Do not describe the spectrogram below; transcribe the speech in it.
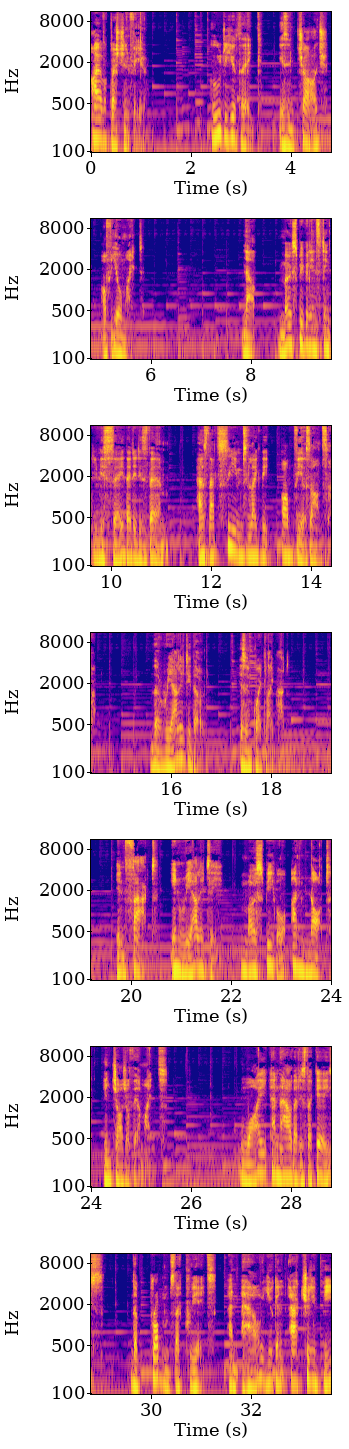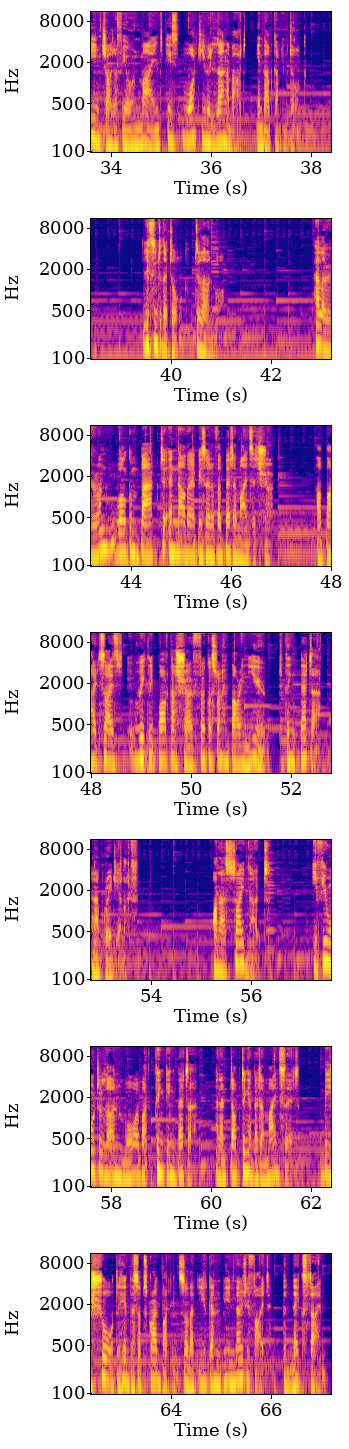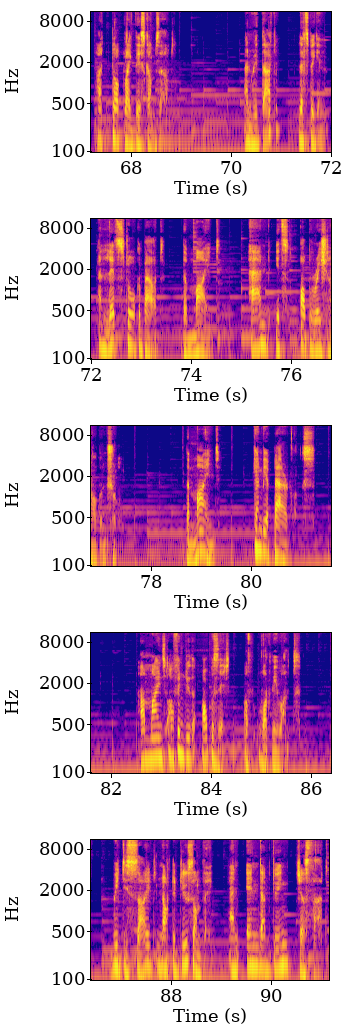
I have a question for you. Who do you think is in charge of your mind? Now, most people instinctively say that it is them, as that seems like the obvious answer. The reality, though, isn't quite like that. In fact, in reality, most people are not in charge of their minds. Why and how that is the case, the problems that creates, and how you can actually be in charge of your own mind is what you will learn about in the upcoming talk. Listen to the talk to learn more. Hello, everyone. Welcome back to another episode of the Better Mindset Show, a bite sized weekly podcast show focused on empowering you to think better and upgrade your life. On a side note, if you want to learn more about thinking better and adopting a better mindset, be sure to hit the subscribe button so that you can be notified the next time a talk like this comes out. And with that, let's begin and let's talk about the mind and its operational control. The mind can be a paradox. Our minds often do the opposite of what we want. We decide not to do something and end up doing just that.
